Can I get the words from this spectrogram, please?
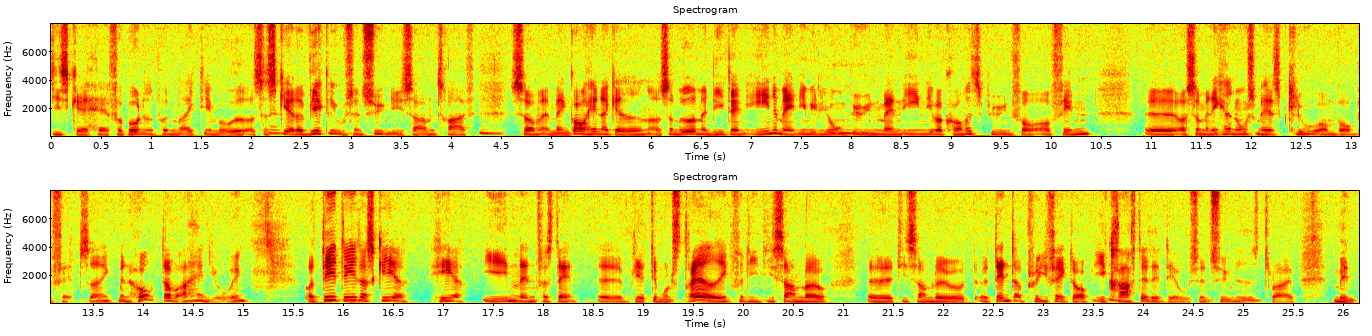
de skal have forbundet på den rigtige måde, og så Mm. sker der virkelig usandsynlige sammentræf, Mm. som at man går hen ad gaden, og så møder man lige den ene mand i millionbyen, Mm. man egentlig var kommet til byen for at finde, øh, og som man ikke havde nogen som helst clue om, hvor befandt sig. Ikke? Men hov, der var han jo. Ikke? Og det er det, der sker her i en eller anden forstand, øh, bliver demonstreret, ikke? fordi de samler jo øh, de samler jo øh, den der prefect op i kraft af den der usandsynlighedsdrive. Men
